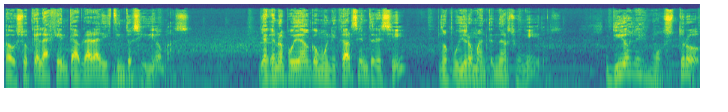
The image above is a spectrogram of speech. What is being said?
causó que la gente hablara distintos idiomas. Ya que no podían comunicarse entre sí, no pudieron mantenerse unidos. Dios les mostró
